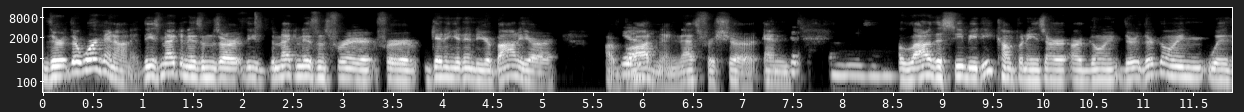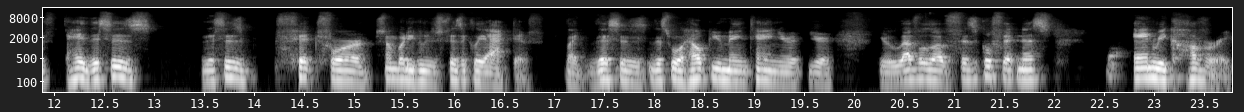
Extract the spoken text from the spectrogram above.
they're they're working on it. These mechanisms are these the mechanisms for for getting it into your body are are broadening. Yeah. That's for sure. And a lot of the CBD companies are are going. They're they're going with hey, this is this is fit for somebody who's physically active like this is this will help you maintain your your your level of physical fitness and recovery.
